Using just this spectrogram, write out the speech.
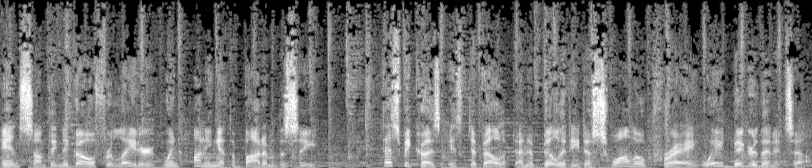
and something to go for later when hunting at the bottom of the sea. That's because it's developed an ability to swallow prey way bigger than itself.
